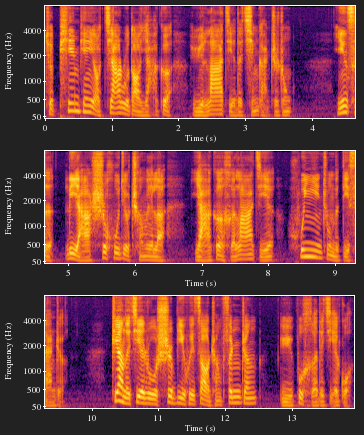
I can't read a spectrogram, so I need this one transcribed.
却偏偏要加入到雅各。与拉杰的情感之中，因此利亚似乎就成为了雅各和拉杰婚姻中的第三者。这样的介入势必会造成纷争与不和的结果，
